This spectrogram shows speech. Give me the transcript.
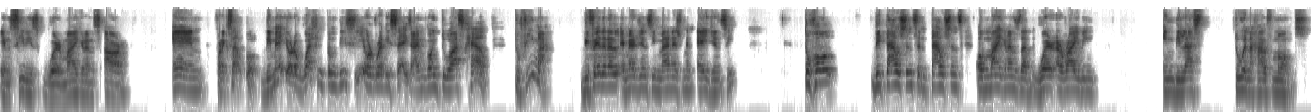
and cities where migrants are. And for example, the mayor of Washington, D.C. already says, I'm going to ask help to FEMA, the Federal Emergency Management Agency, to hold the thousands and thousands of migrants that were arriving in the last two and a half months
